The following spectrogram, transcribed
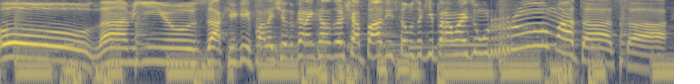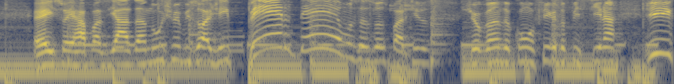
Olá, amiguinhos! Aqui quem fala é do canal Encanador Chapado e estamos aqui para mais um Ruma Taça! É isso aí, rapaziada. No último episódio aí, perdemos as duas partidas jogando com o Fígado Piscina e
